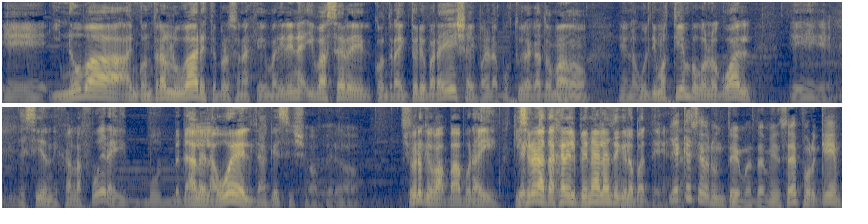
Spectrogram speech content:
Eh, y no va a encontrar lugar este personaje de Marilena y va a ser eh, contradictorio para ella y para la postura que ha tomado en los últimos tiempos, con lo cual eh, deciden dejarla fuera y darle la vuelta, qué sé yo, pero yo Sí. creo que va, va por ahí. Quisieron atajar el penal antes que lo pateen. Y acá se abre un tema también, ¿sabes por qué?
